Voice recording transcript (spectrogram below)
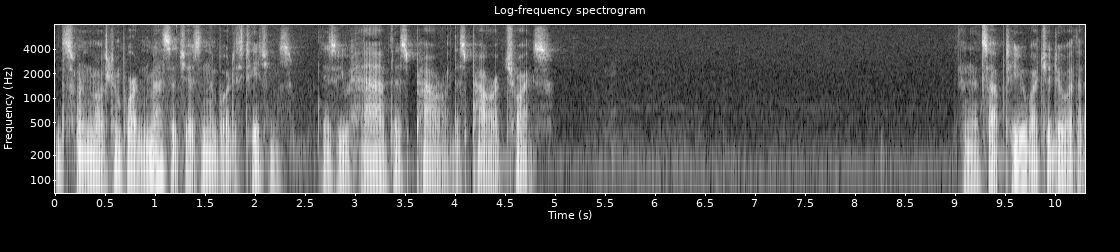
It's one of the most important messages in the Buddhist teachings, is you have this power, this power of choice. And it's up to you what you do with it.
